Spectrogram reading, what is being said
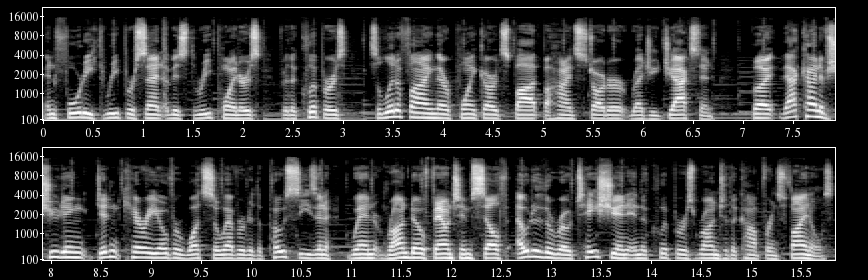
and 43% of his three pointers for the Clippers, solidifying their point guard spot behind starter Reggie Jackson. But that kind of shooting didn't carry over whatsoever to the postseason when Rondo found himself out of the rotation in the Clippers' run to the conference finals.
